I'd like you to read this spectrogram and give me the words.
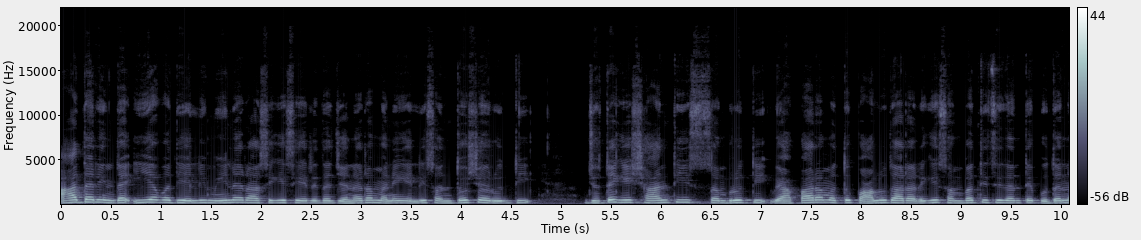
ಆದ್ದರಿಂದ ಈ ಅವಧಿಯಲ್ಲಿ ಮೀನರಾಶಿಗೆ ಸೇರಿದ ಜನರ ಮನೆಯಲ್ಲಿ ಸಂತೋಷ, ವೃದ್ಧಿ ಜೊತೆಗೆ ಶಾಂತಿ, ಸಮೃದ್ಧಿ. ವ್ಯಾಪಾರ ಮತ್ತು ಪಾಲುದಾರರಿಗೆ ಸಂಬಂಧಿಸಿದಂತೆ ಬುಧನ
